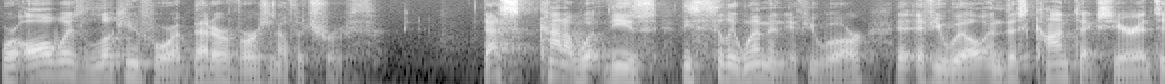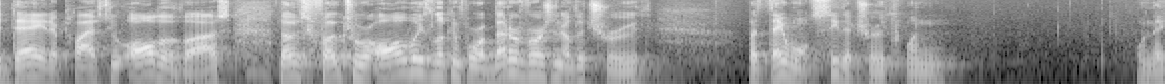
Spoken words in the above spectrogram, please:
we're always looking for a better version of the truth. That's kind of what these, these silly women, if you will, if you will, in this context here. And today it applies to all of us, those folks who are always looking for a better version of the truth, but they won't see the truth when, when they,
